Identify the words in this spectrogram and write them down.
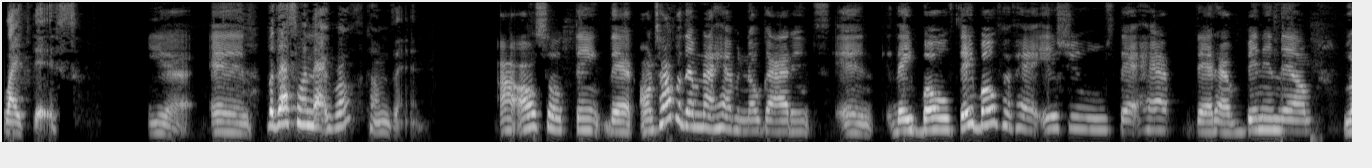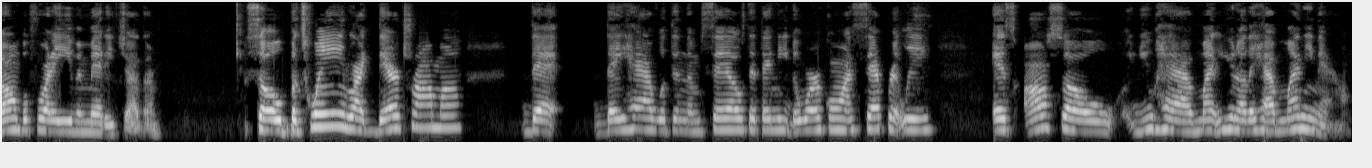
like this. Yeah, and But that's when that growth comes in. I also think that on top of them not having no guidance and they both they both have had issues that have that have been in them long before they even met each other. So between like their trauma that they have within themselves that they need to work on separately, it's also you have money, you know, they have money now.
